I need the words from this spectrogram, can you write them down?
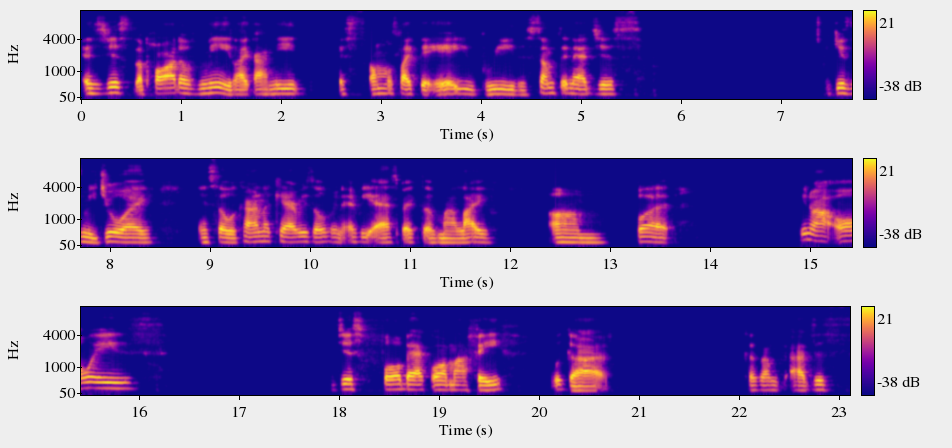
it's just a part of me. Like I need it's almost like the air you breathe. It's something that just gives me joy. And so it kind of carries over in every aspect of my life. Um, but, you know, I always just fall back on my faith with God because I'm I just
